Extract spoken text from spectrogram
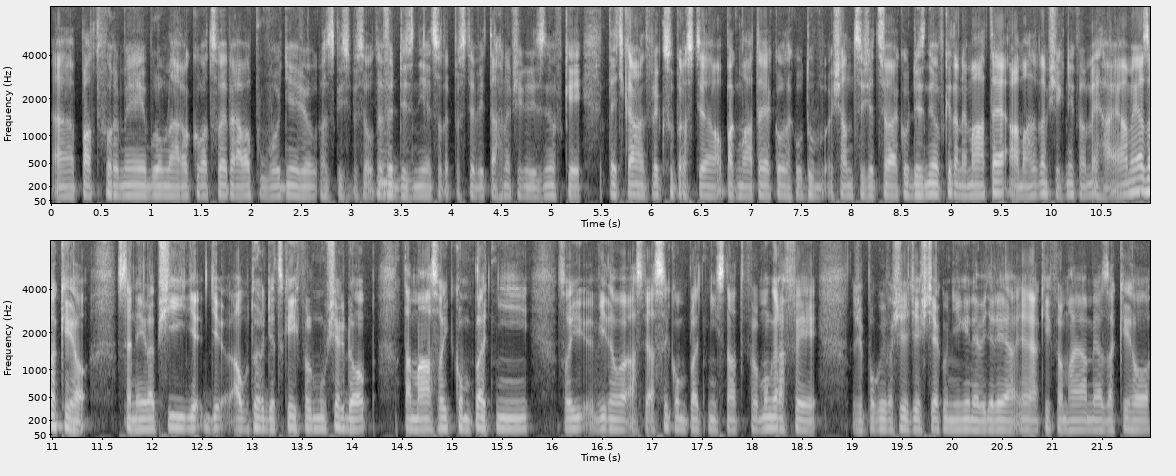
uh, platformy budou nárokovat své práva původně, že klasicky si prostě otevře hmm. Disney, co tak prostě vytáhne všechny Disneyovky. Teďka na Netflixu prostě naopak máte jako takovou tu šanci, že třeba jako Disneyovky tam nemáte, ale máte tam všechny filmy Hayao Miyazakiho, se nejlepší dě, dě, autor dětských filmů všech dob, tam má svoji kompletní, svoji, no, asi, asi kompletní snad filmografii, takže pokud vaše děti ještě jako nikdy neviděli nějaký film Hayao Miyazakiho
